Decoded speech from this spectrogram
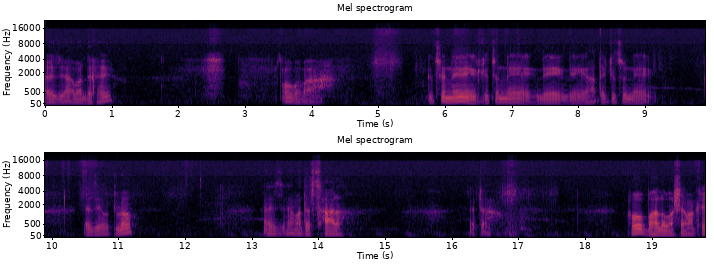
এই যে আবার দেখাই। ও বাবা। কিছু নেই কিছু নেই নেই নেই, হাতে কিছু নেই। এই যে উঠল। এই যে আমাদের স্যার, এটা খুব ভালোবাসে আমাকে।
